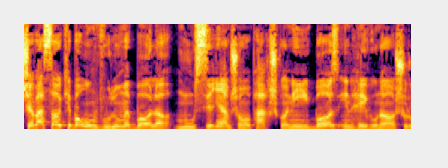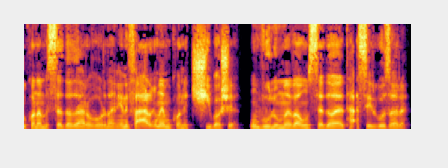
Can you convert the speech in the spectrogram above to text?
چه بسا که با اون ولوم بالا موسیقی هم شما پخش کنی باز این حیوونا شروع کنن به صدا در آوردن. یعنی فرق نمی‌کنه چی باشه. اون ولومه و اون صدای تأثیر گذاره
